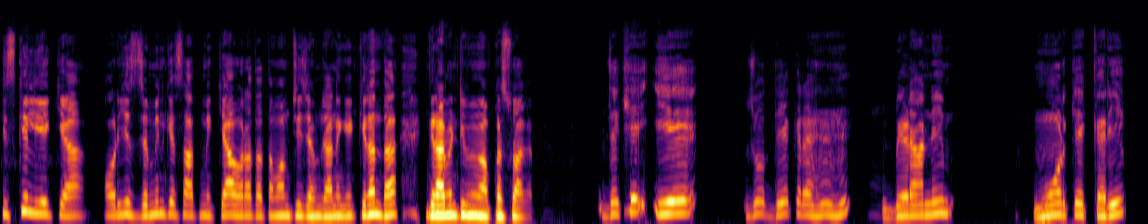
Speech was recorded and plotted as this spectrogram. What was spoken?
किसके लिए किया? और इस ज़मीन के साथ में क्या हो रहा था तमाम चीज़ें हम जानेंगे। किरण दा ग्रामीण टीवी में आपका स्वागत है। देखिए ये जो देख रहे हैं बेड़ानी मोड़ के करीब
